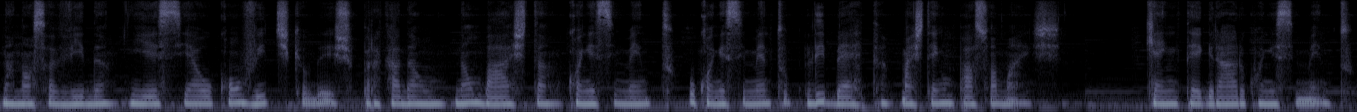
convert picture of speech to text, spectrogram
na nossa vida. E esse é o convite que eu deixo para cada um. Não basta conhecimento. O conhecimento liberta, mas tem um passo a mais, que é integrar o conhecimento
